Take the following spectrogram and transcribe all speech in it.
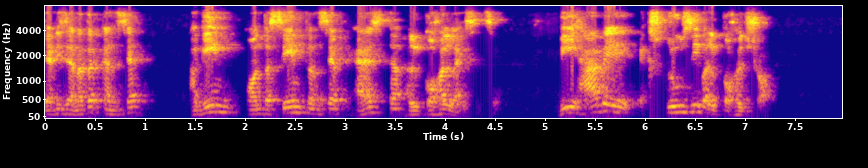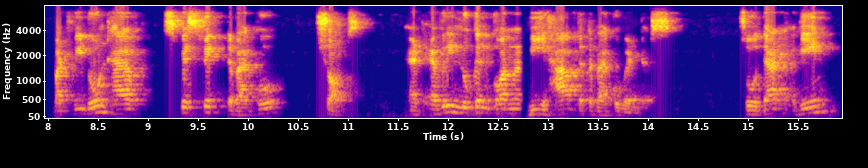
That is another concept, again on the same concept as the alcohol licensing. We have a exclusive alcohol shop, but we don't have specific tobacco shops. At every nook and corner, we have the tobacco vendors. So that again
